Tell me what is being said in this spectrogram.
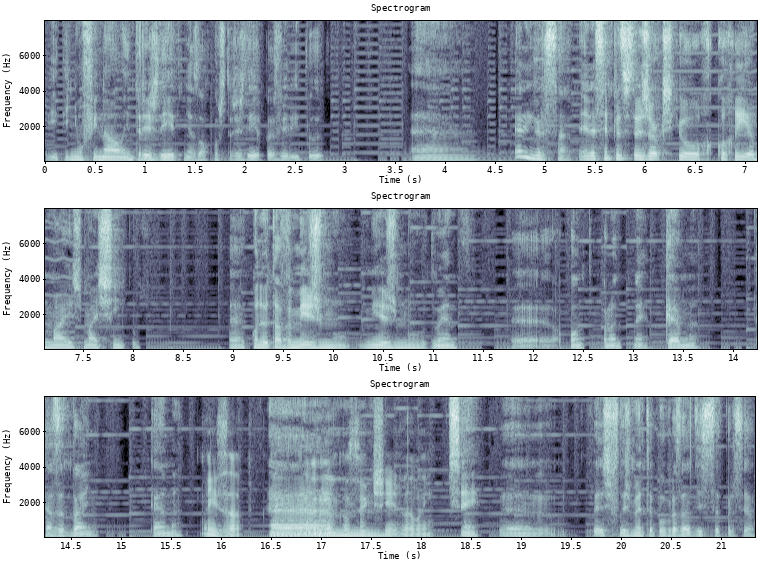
E tinha um final em 3D, tinha os óculos 3D para ver e tudo. Ah, era engraçado. Era sempre esses três jogos que eu recorria mais, mais simples. Ah, quando eu estava mesmo, mesmo doente, ah, ao ponto, pronto, né? Cama, casa de banho, cama. exato. Ahm, consegues sair dali. Sim, eh, felizmente a pobreza disso desapareceu.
